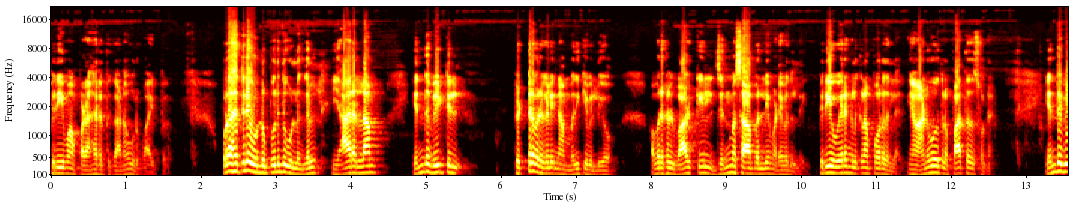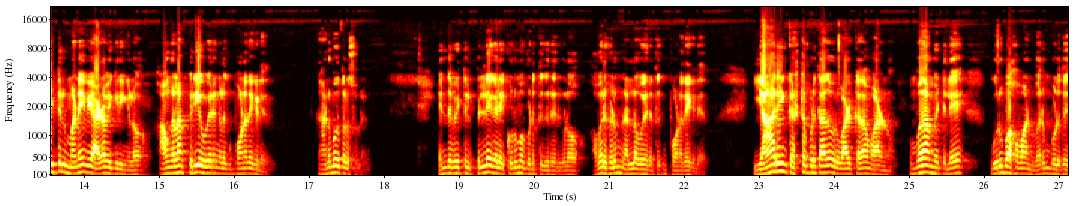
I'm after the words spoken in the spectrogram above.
பிரியமாக பழகிறதுக்கான ஒரு வாய்ப்பு. உலகத்திலே ஒன்று புரிந்து கொள்ளுங்கள். யாரெல்லாம் எந்த வீட்டில் பெற்றவர்களை நாம் மதிக்கவில்லையோ அவர்கள் வாழ்க்கையில் ஜென்ம சாபல்யம் அடைவதில்லை. பெரிய உயரங்களுக்கெல்லாம் போகிறதில்லை என் அனுபவத்தில் பார்த்ததை சொல்கிறேன் எந்த வீட்டில் மனைவி அழ வைக்கிறீங்களோ அவங்கெல்லாம் பெரிய உயரங்களுக்கு போனதே கிடையாது. நான் அனுபவத்தில் சொல்கிறேன் எந்த வீட்டில் பிள்ளைகளை குடும்பப்படுத்துகிறீர்களோ அவர்களும் நல்ல உயரத்துக்கு போனதே கிடையாது. யாரையும் கஷ்டப்படுத்தாத ஒரு வாழ்க்கை தான் வாழணும். ஒன்பதாம் வீட்டிலே குரு பகவான் வரும்பொழுது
